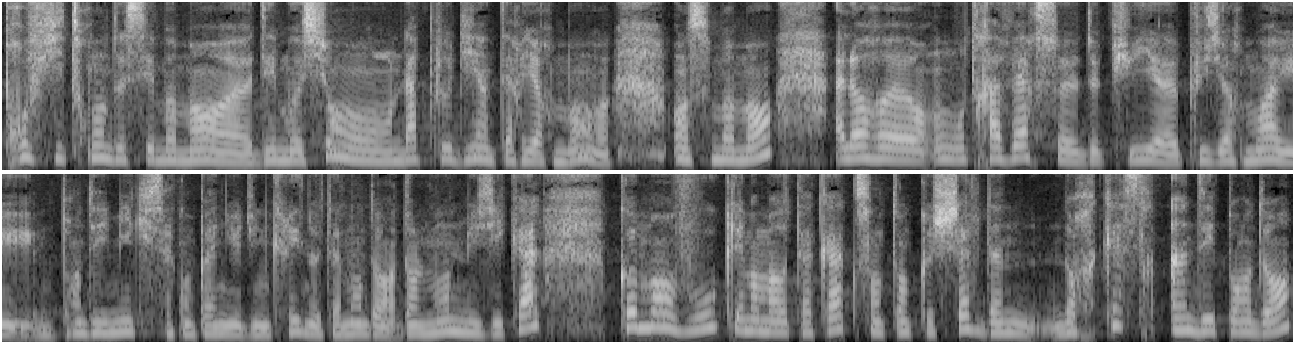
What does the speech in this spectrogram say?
profiteront de ces moments euh, d'émotion. On applaudit intérieurement euh, en ce moment. Alors, euh, on traverse depuis plusieurs mois une pandémie qui s'accompagne d'une crise, notamment dans, le monde musical. Comment vous, Clément Maotakax, en tant que chef d'un orchestre indépendant,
